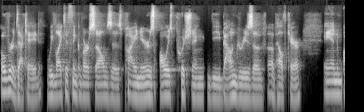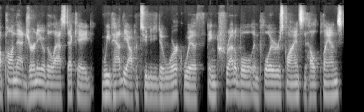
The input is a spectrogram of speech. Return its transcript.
over a decade. We like to think of ourselves as pioneers, always pushing the boundaries of, of healthcare. And upon that journey over the last decade, we've had the opportunity to work with incredible employers, clients, and health plans.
